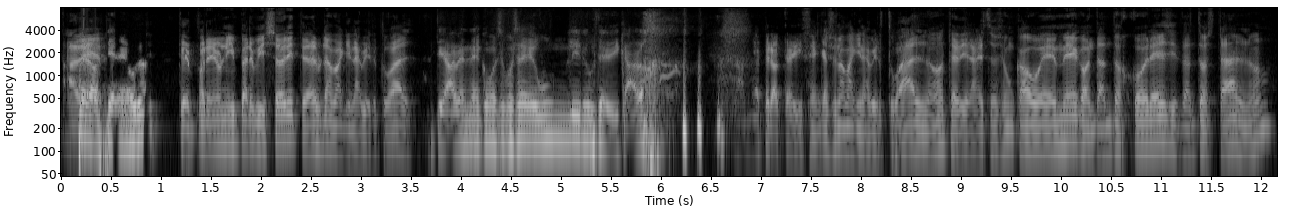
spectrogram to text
A ver, te ponen un hipervisor y te dan una máquina virtual. Te la venden como si fuese un Linux dedicado. pero te dicen que es una máquina virtual, ¿no? Te dirán, esto es un KVM con tantos cores y tantos tal, ¿no?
